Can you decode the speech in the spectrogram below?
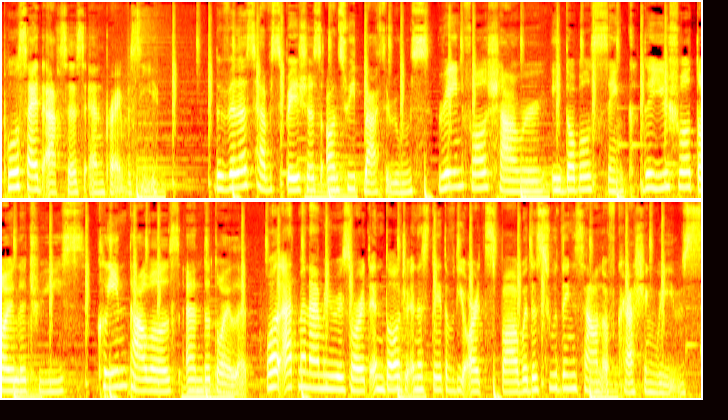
poolside access, and privacy. The villas have spacious ensuite bathrooms, rainfall shower, a double sink, the usual toiletries, clean towels, and the toilet. While at Manami Resort, indulge in a state-of-the-art spa with the soothing sound of crashing waves.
